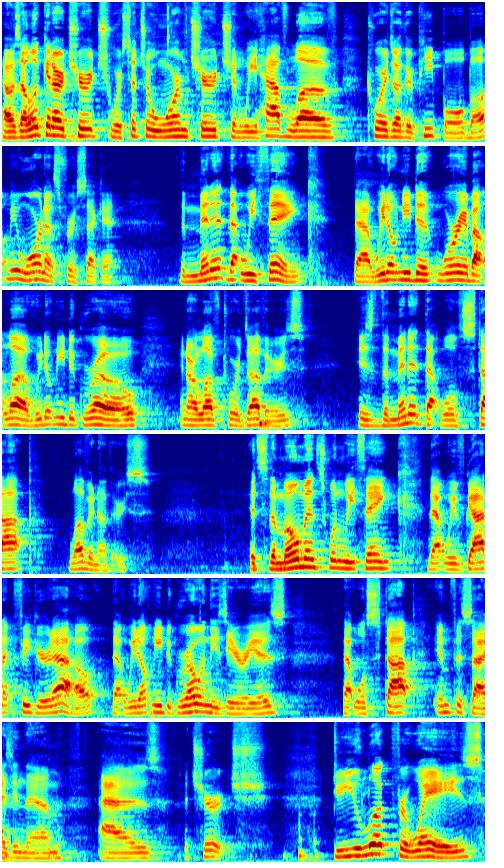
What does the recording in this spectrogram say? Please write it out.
Now, as I look at our church, we're such a warm church and we have love towards other people, but let me warn us for a second. The minute that we think that we don't need to worry about love, we don't need to grow in our love towards others, is the minute that we'll stop loving others. It's the moments when we think that we've got it figured out, that we don't need to grow in these areas, that we'll stop emphasizing them as a church? Do you look for ways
